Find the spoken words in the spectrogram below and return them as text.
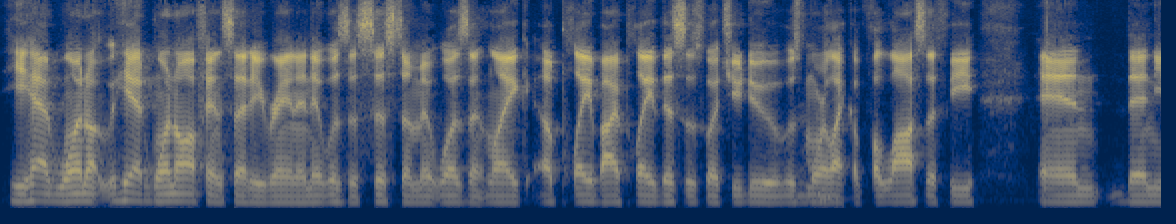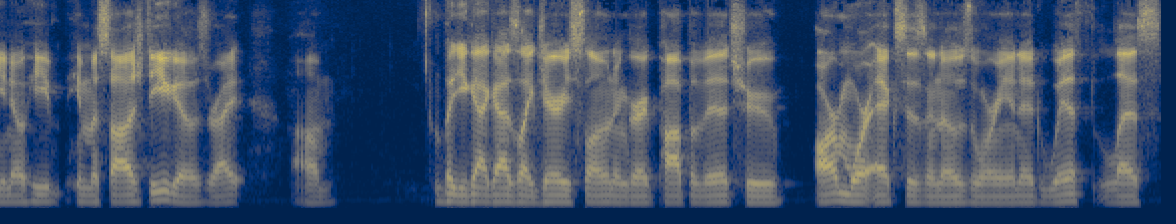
he had one he had one offense that he ran, and it was a system. It wasn't like a play by play. This is what you do. It was more mm-hmm. like a philosophy, and then you know he he massaged egos, right? Um, but you got guys like Jerry Sloan and Gregg Popovich who are more X's and O's oriented with less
